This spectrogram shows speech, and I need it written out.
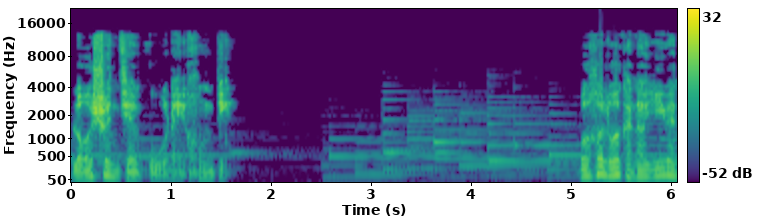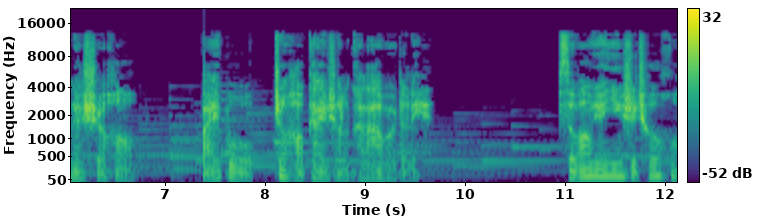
罗瞬间五雷轰顶。我和罗赶到医院的时候，白布正好盖上了克拉维尔的脸。死亡原因是车祸，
